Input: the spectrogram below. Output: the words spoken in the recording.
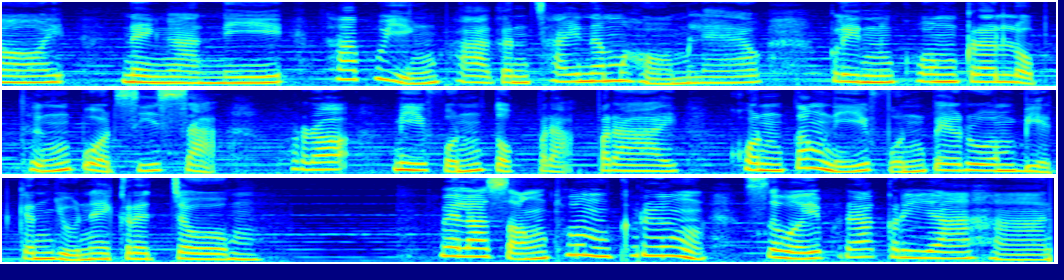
น้อย ในงานนี้ถ้าผู้หญิงพากันใช้น้ำหอมแล้ว กลิ่นคงกระหลบถึงปวดศีรษะ เพราะมีฝนตกประปราย คนต้องหนีฝนไปรวมเบียดกันอยู่ในกระโจม เวลาสองทุ่มครึ่ง สวยพระกริยาหาร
